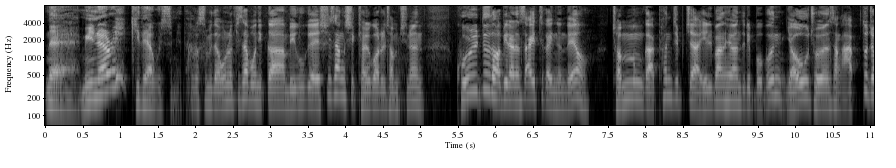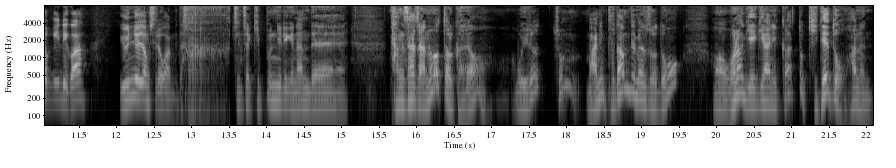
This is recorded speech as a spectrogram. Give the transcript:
네, 미네리 기대하고 있습니다. 그렇습니다. 오늘 기사 보니까 미국의 시상식 결과를 점치는 골드더비라는 사이트가 있는데요. 전문가, 편집자, 일반 회원들이 뽑은 여우 조연상 압도적 1위가 윤여정 씨라고 합니다. 진짜 기쁜 일이긴 한데 당사자는 어떨까요? 오히려 좀 많이 부담되면서도 어, 워낙 얘기하니까 또 기대도 하는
